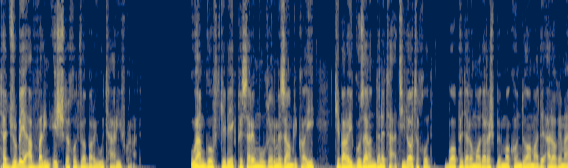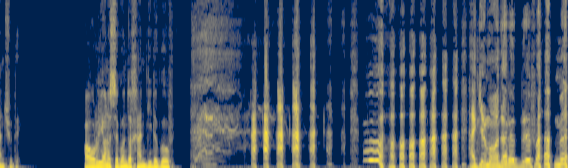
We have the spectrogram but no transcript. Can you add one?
تجربه اولین عشق خود را برای او تعریف کند. او هم گفت که به یک پسر موقرمز آمریکایی که برای گذراندن تعطیلات خود با پدر و مادرش به ماکندو آمده علاقه من شده. آورلیان سگوندو خندید و گفت اگه مادرت بفهمه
